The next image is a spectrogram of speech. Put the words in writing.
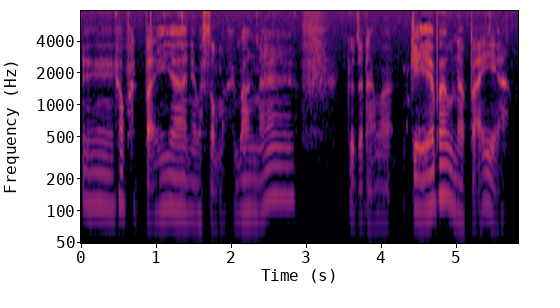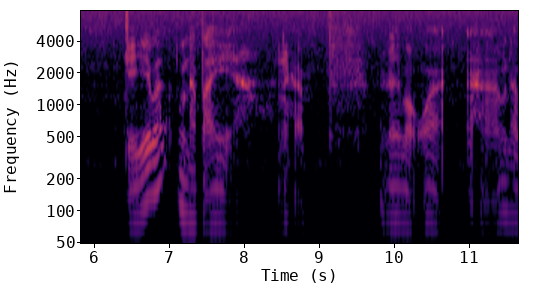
เอ๊ข้าวผัดไปยาเนี่ยผสมอะไรบ้างนะ ก็จะถามว่าเกยบ้าอุนาไปอะเกยบ้าอุนาไปนะครับก็จะบอกว่า una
